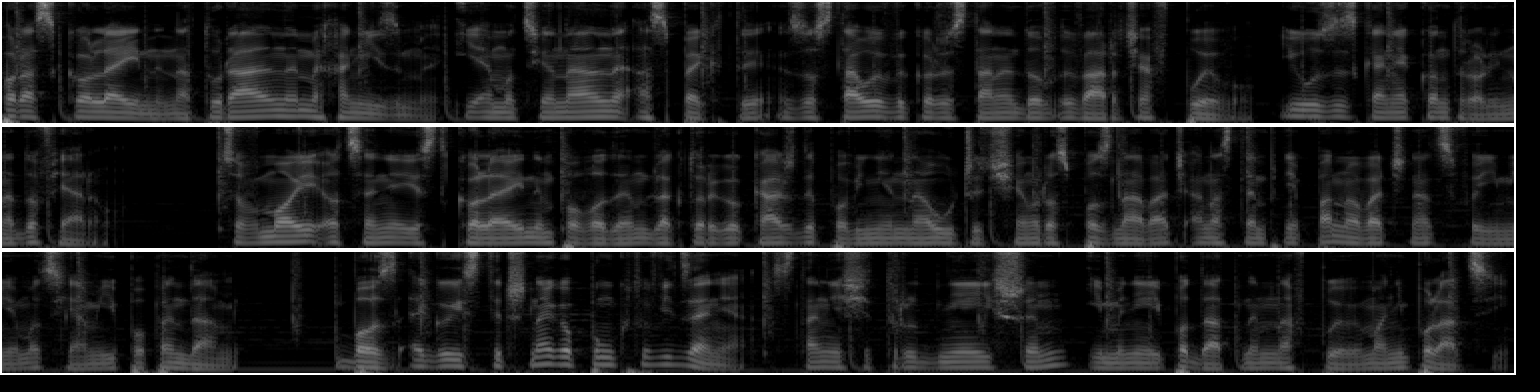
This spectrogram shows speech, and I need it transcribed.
po raz kolejny naturalne mechanizmy i emocjonalne aspekty zostały wykorzystane do wywarcia wpływu i uzyskania kontroli nad ofiarą. Co w mojej ocenie jest kolejnym powodem, dla którego każdy powinien nauczyć się rozpoznawać, a następnie panować nad swoimi emocjami i popędami. Bo z egoistycznego punktu widzenia stanie się trudniejszym i mniej podatnym na wpływy manipulacji.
